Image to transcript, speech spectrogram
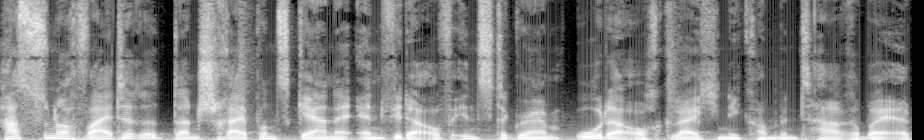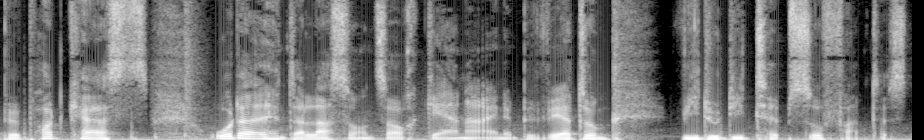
Hast du noch weitere? Dann schreib uns gerne entweder auf Instagram oder auch gleich in die Kommentare bei Apple Podcasts oder hinterlasse uns auch gerne eine Bewertung, wie du die Tipps so fandest.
